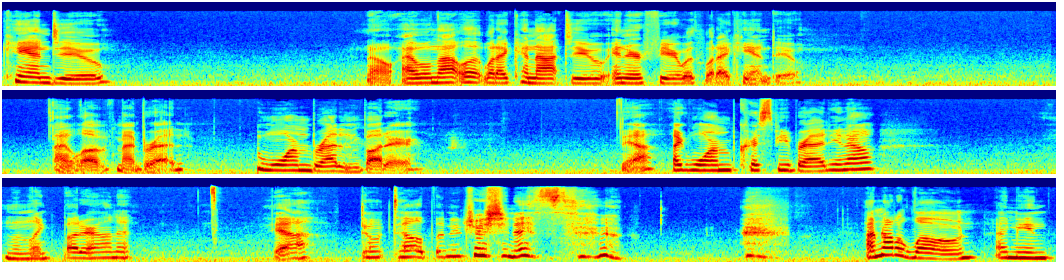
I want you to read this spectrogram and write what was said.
can do no, I will not let what I cannot do interfere with what I can do. I love my bread. Warm bread and butter. Yeah, like warm, crispy bread, you know? And then like butter on it. Yeah, don't tell the nutritionist. I'm not alone. I mean,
